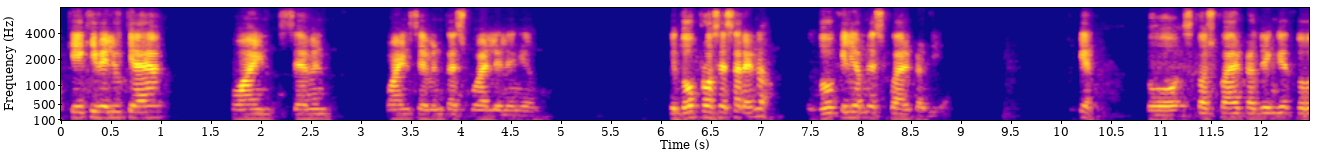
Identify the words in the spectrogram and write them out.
और के की वैल्यू क्या है? पॉइंट सेवन पॉइंट सेवन का स्क्वायर ले लेंगे हम। दो प्रोसेसर है ना तो दो के लिए हमने स्क्वायर कर दिया। ठीक है? तो इसका स्क्वायर कर देंगे तो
